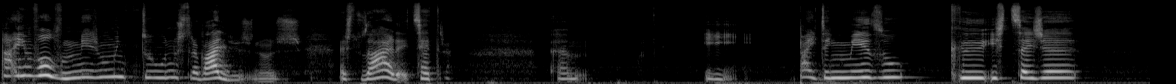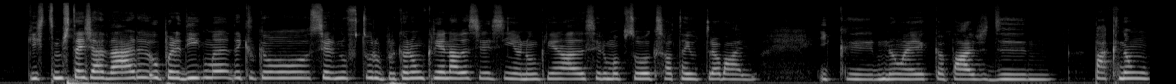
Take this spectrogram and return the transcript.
pá, envolvo-me mesmo muito nos trabalhos, nos, a estudar, etc. Um, e, pá, e tenho medo que isto seja que isto me esteja a dar o paradigma daquilo que eu vou ser no futuro, porque eu não queria nada ser assim, eu não queria nada ser uma pessoa que só tem o trabalho e que não é capaz de. pá, que não,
